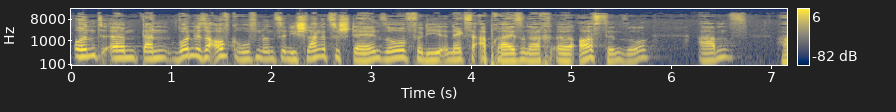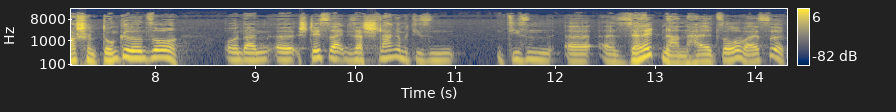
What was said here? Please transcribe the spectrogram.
und ähm, dann wurden wir so aufgerufen, uns in die Schlange zu stellen, so für die nächste Abreise nach äh, Austin, so abends. War schon dunkel und so. Und dann äh, stehst du da in dieser Schlange mit diesen, diesen äh, äh, Söldnern halt so, weißt du.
